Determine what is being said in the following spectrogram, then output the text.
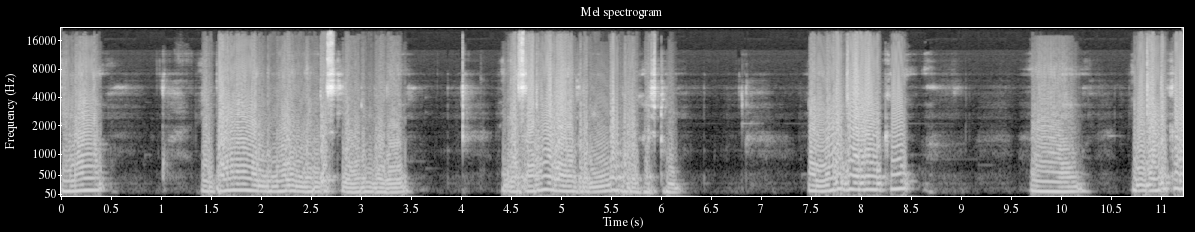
ஏன்னா என் பையன் இந்த மாதிரி இந்த இண்டஸ்ட்ரியில் வரும்போது இந்த சர்வர் எனக்கு ரொம்ப பெரிய கஷ்டம். நான் முடிஞ்ச அளவுக்கு இங்கே இருக்கிற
